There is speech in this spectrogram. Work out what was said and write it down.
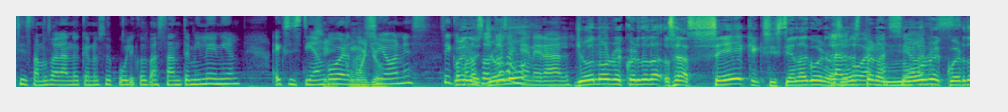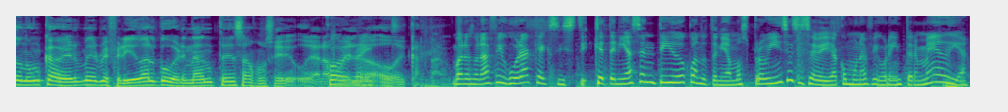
si estamos hablando que nuestro público es bastante millennial, existían gobernaciones. sí, como nosotros en general. Yo no recuerdo, o sea, sé que existían las gobernaciones, pero no recuerdo nunca haberme referido al gobernante de San José o de Alajuela o de Cartago. Bueno, es una figura que, que tenía sentido cuando teníamos provincias y se veía como una figura intermedia.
